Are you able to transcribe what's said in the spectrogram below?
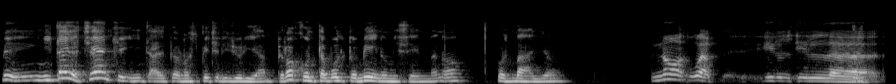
Beh, in Italia c'è anche in Italia per una specie di giuria, però conta molto meno, mi sembra, no? O sbaglio? No, well, il, il, uh, il,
